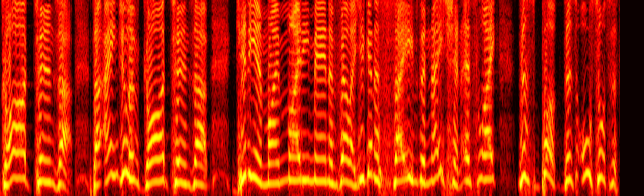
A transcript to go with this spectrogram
God turns up. The angel of God turns up. Gideon, my mighty man of valor, you're going to save the nation. It's like this book, there's all sorts of.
